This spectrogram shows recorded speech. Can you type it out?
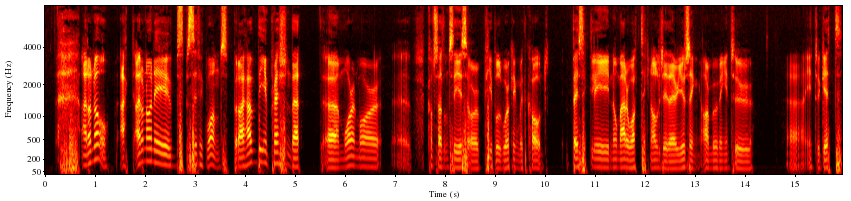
I don't know. I, I don't know any specific ones, but I have the impression that uh, more and more uh, consultancies or people working with code, basically, no matter what technology they're using, are moving into uh, into Git.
